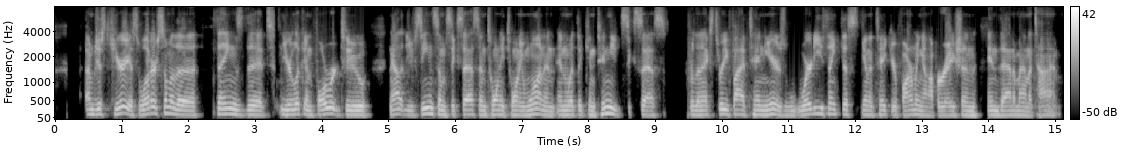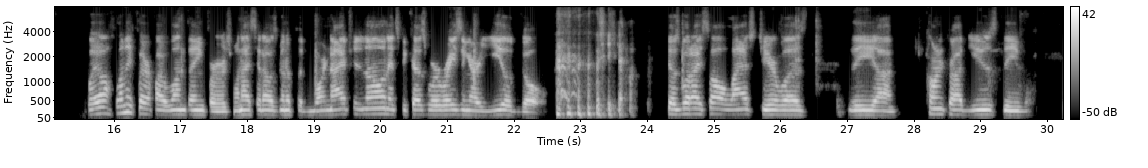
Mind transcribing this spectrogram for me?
i'm just curious what are some of the things that you're looking forward to now that you've seen some success in 2021 and, and with the continued success for the next three, five, ten years, where do you think this is going to take your farming operation in that amount of time? Well, let me clarify one thing first. When I said I was going to put more nitrogen on, it's because we're raising our yield goal. yeah. Because what I saw last year was the uh, corn crop used the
